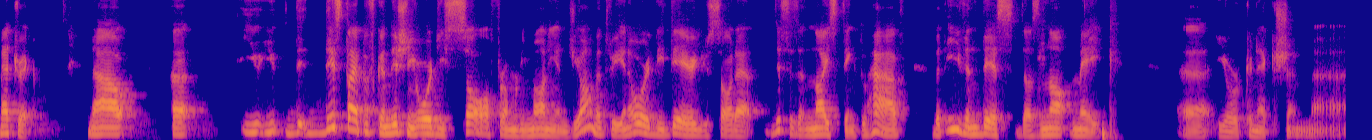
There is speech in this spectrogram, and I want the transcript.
metric. Now, uh, you, you th this type of condition you already saw from Riemannian geometry, and already there you saw that this is a nice thing to have, but even this does not make uh, your connection uh,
